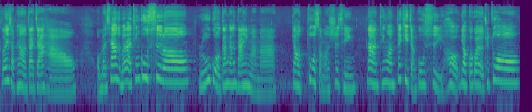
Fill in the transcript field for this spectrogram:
各位小朋友，大家好！我们现在准备来听故事喽。如果刚刚答应妈妈要做什么事情，那听完 Becky 讲故事以后，要乖乖的去做哦。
